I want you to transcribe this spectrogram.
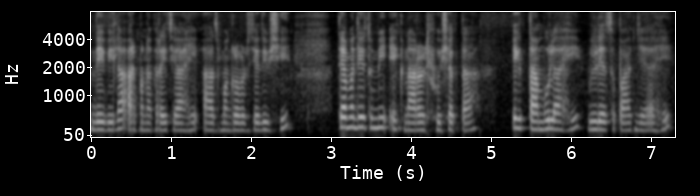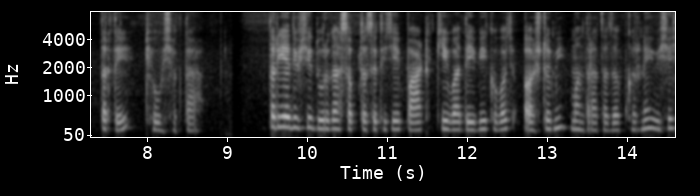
देवीला अर्पण करायची आहे आज मंगळवारच्या दिवशी. त्यामध्ये तुम्ही एक नारळ ठेवू शकता एक तांबूल आहे विड्याचं पान जे आहे तर ते ठेवू शकता. तर या दिवशी दुर्गा सप्तशतीचे पाठ किंवा देवी कवच अष्टमी मंत्राचा जप करणे विशेष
